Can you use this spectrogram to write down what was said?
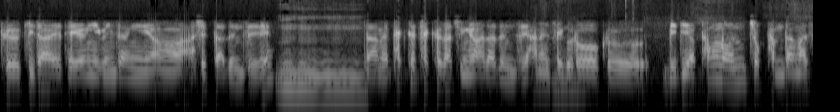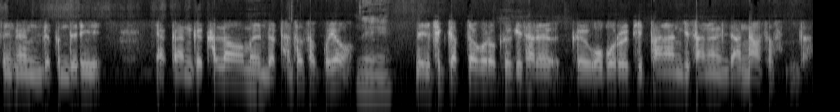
그 기자의 대응이 굉장히 어, 아쉽다든지, 음흠, 그다음에 팩트 체크가 중요하다든지 하는 식으로 그 미디어 평론 쪽 담당하시는 이제 분들이 약간 그 칼럼을 몇판 썼었고요. 네. 근데 직접적으로 그 기사를 그 오보를 비판한 기사는 이제 안 나왔었습니다.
